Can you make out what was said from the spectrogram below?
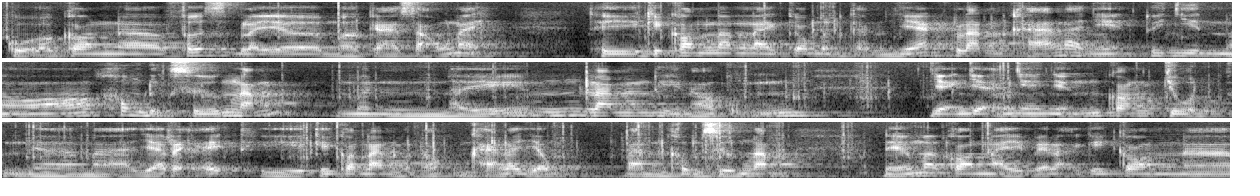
của con ờ, First Player MK6 này thì cái con lăn này cho mình cảm giác lăn khá là nhẹ, tuy nhiên nó không được sướng lắm. Mình thấy lăn thì nó cũng dạng dạng như những con chuột à, mà giá rẻ thì cái con lăn của nó cũng khá là giống, lăn không sướng lắm. Nếu mà con này với lại cái con à,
